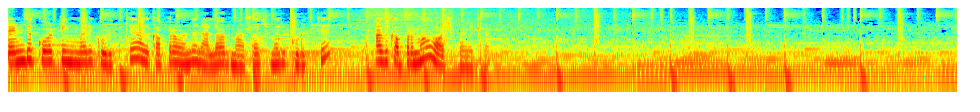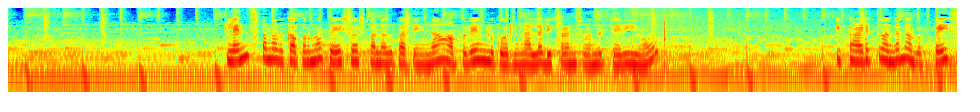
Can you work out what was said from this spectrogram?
ரெண்டு கோட்டிங் மாதிரி கொடுத்து அதுக்கப்புறம் வந்து நல்லா ஒரு மசாஜ் மாதிரி கொடுத்து அதுக்கப்புறமா வாஷ் பண்ணிக்கிறேன். கிளென்ஸ் பண்ணதுக்கப்புறமா ஃபேஸ் வாஷ் பண்ணது பார்த்தீங்கன்னா அப்போவே உங்களுக்கு ஒரு நல்ல டிஃப்ரென்ஸ் வந்து தெரியும். இப்போ அடுத்து வந்து நம்ம ஃபேஸ்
